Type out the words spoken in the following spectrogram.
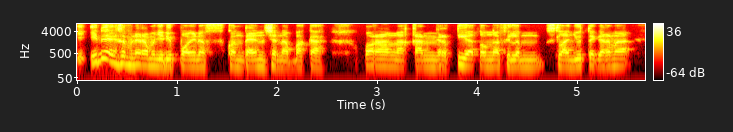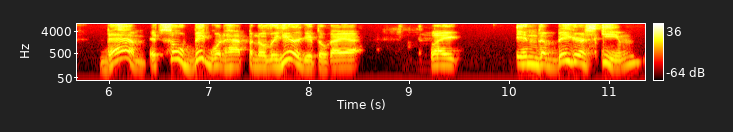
itu yang sebenarnya menjadi point of contention apakah orang akan ngerti atau nggak film selanjutnya karena damn it's so big what happened over here gitu kayak like in the bigger scheme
